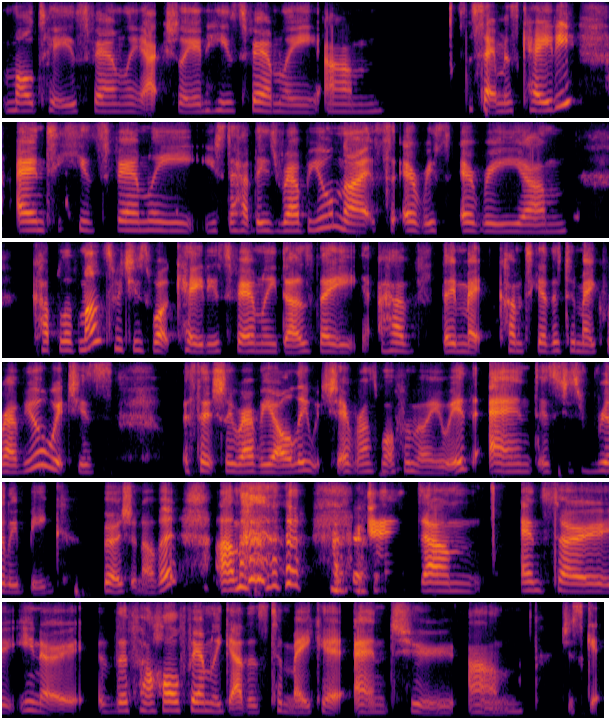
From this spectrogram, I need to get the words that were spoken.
Maltese family actually, and his family, um, same as Katie, and his family used to have these ravioli nights every every um, couple of months, which is what Katie's family does. They have they make, come together to make ravioli, which is essentially ravioli, which everyone's more familiar with, and it's just really big version of it. Um, and um, and so you know the whole family gathers to make it and to um, just get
